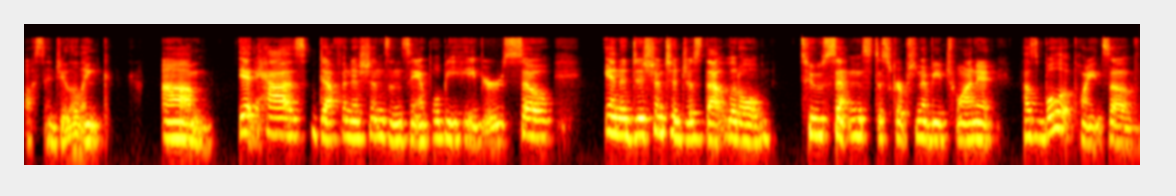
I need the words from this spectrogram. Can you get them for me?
I'll send you the link. Um, it has definitions and sample behaviors. So in addition to just that little two sentence description of each one, it has bullet points of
